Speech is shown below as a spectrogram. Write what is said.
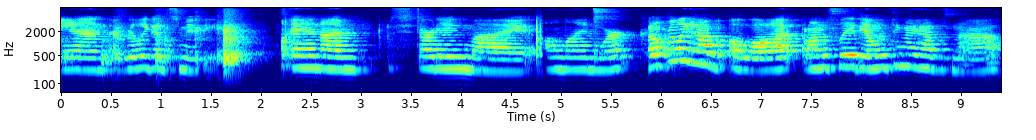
and a really good smoothie. And I'm starting my online work. I don't really have a lot, honestly. The only thing I have is math,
